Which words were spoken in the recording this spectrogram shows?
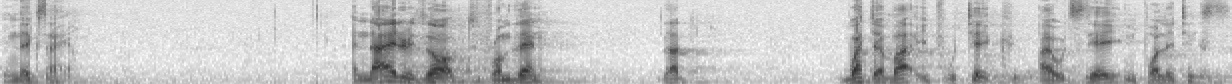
in exile. And I resolved from then that whatever it would take, I would stay in politics.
